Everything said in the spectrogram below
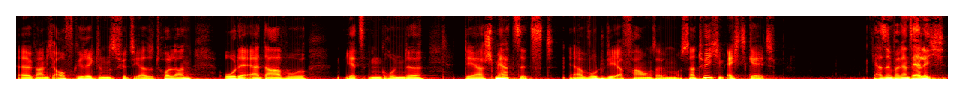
äh, gar nicht aufgeregt und es fühlt sich also toll an. Oder eher da, wo jetzt im Grunde der Schmerz sitzt, ja, wo du die Erfahrung sammeln musst. Natürlich im Echtgeld. Ja, sind wir ganz ehrlich.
